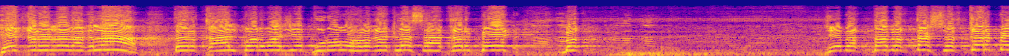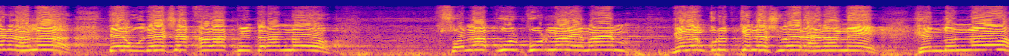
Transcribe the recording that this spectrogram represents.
हे करायला लागला तर काल परवा जे पूर्व भागातलं साखरपेठ बघ जे बघता बघता शक्करपेठ झालं ते उद्याच्या काळात मित्रांनो सोलापूर पूर्ण एम आय एम गिळंकृत केल्याशिवाय राहणार नाही. हिंदूंनो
